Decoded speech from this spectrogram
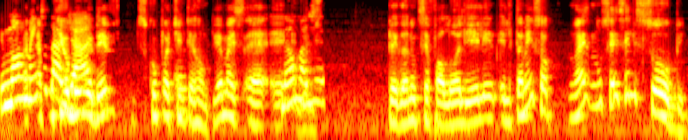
E o movimento da Porque o Jade. BBB, desculpa te interromper, mas é, é, Não, mas pegando o que você falou ali, ele, ele também só. Não, é- não sei se ele soube,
